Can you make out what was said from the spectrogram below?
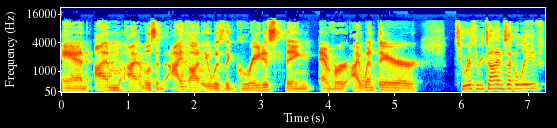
And I'm I listen. I thought it was the greatest thing ever. I went there two or three times, I believe,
